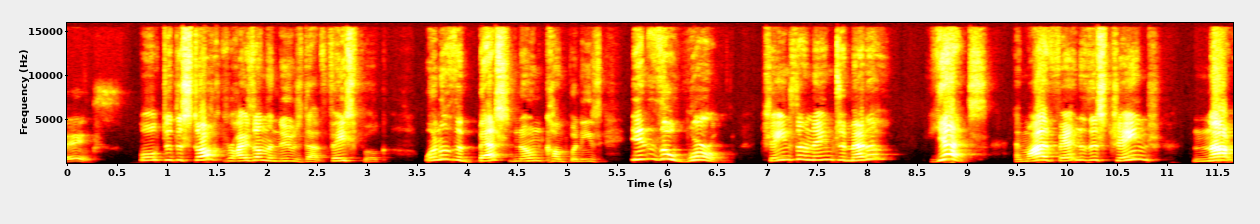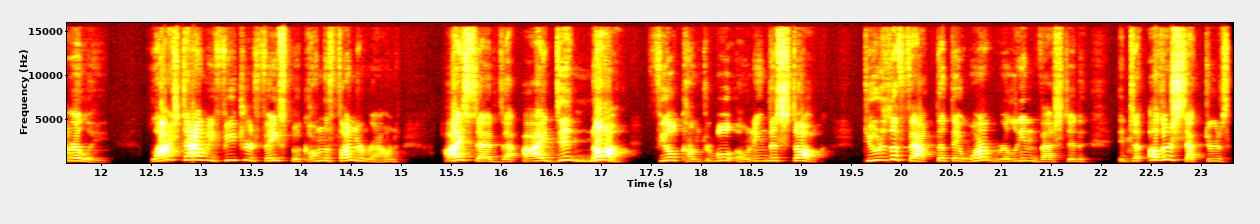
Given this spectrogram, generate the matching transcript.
Thanks. Well, did the stock rise on the news that Facebook, one of the best known companies in the world, changed their name to Meta? Yes. Am I a fan of this change? Not really. Last time we featured Facebook on the Thunder Round, I said that I did not feel comfortable owning this stock due to the fact that they weren't really invested into other sectors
